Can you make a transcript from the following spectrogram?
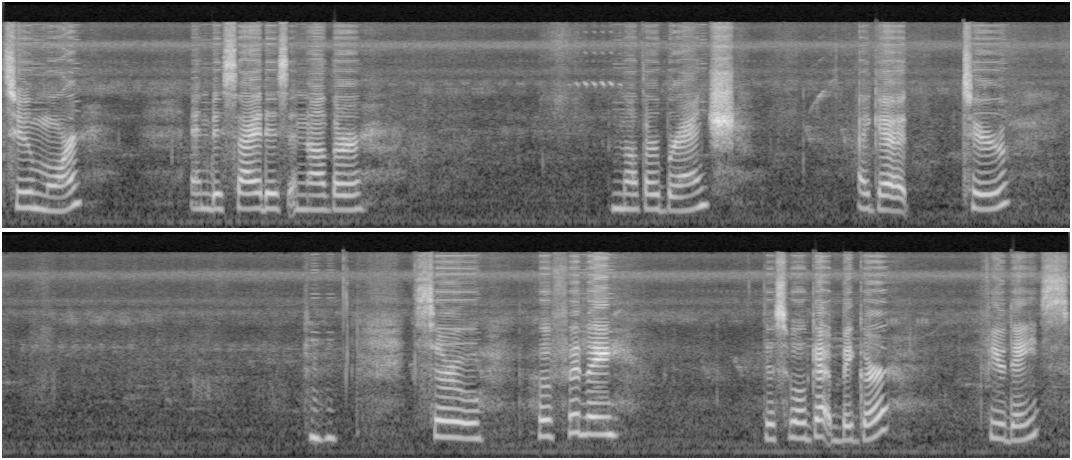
Two more. And beside is another another branch. I get two. so hopefully this will get bigger few days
